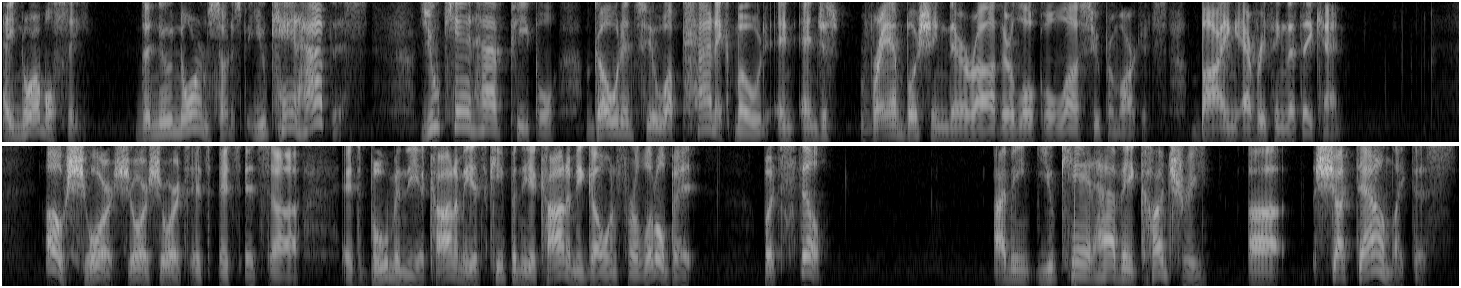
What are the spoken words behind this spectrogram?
a normalcy, the new norm, so to speak. You can't have this. You can't have people going into a panic mode and, and just rambushing their uh, their local uh, supermarkets, buying everything that they can. Oh, sure, sure, sure. It's it's it's it's uh it's booming the economy. It's keeping the economy going for a little bit, but still, I mean, you can't have a country uh, shut down like this.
